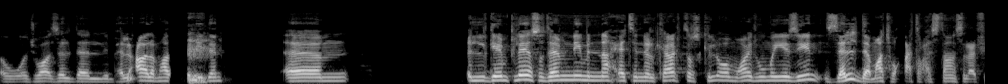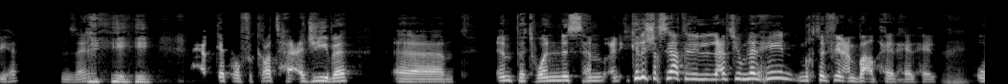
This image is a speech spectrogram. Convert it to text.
أو أجواء Zelda اللي بهالعالم هذا تحديدا. ال gameplay صدمني من ناحية إن ال characters كلهم وايد مميزين. Zelda ما توقعت راح أستانس ألعب فيها. زين حبكتها وفكرتها عجيبة. Impa تونس هم يعني كل الشخصيات اللي لعبت فيهم للحين مختلفين عن بعض حيل حيل حيل. و...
